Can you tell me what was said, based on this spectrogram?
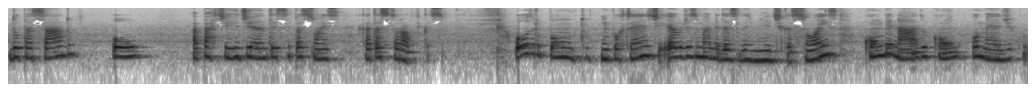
do passado ou a partir de antecipações catastróficas. Outro ponto importante é o desmame das medicações combinado com o médico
